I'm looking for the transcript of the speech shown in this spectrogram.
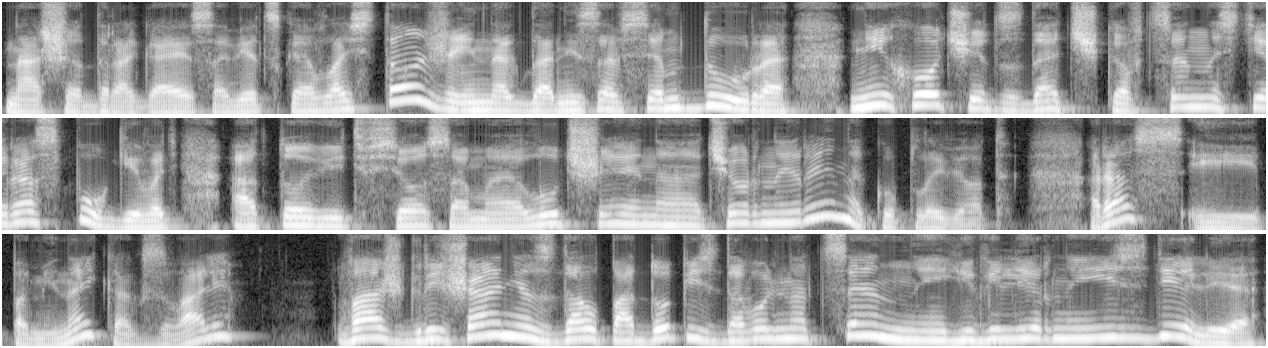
Наша дорогая советская власть тоже иногда не совсем дура, не хочет с датчиков ценностей распугивать, а то ведь все самое лучшее на черный рынок уплывет. Раз и поминай, как звали. Ваш Гришаня сдал под опись довольно ценные ювелирные изделия.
